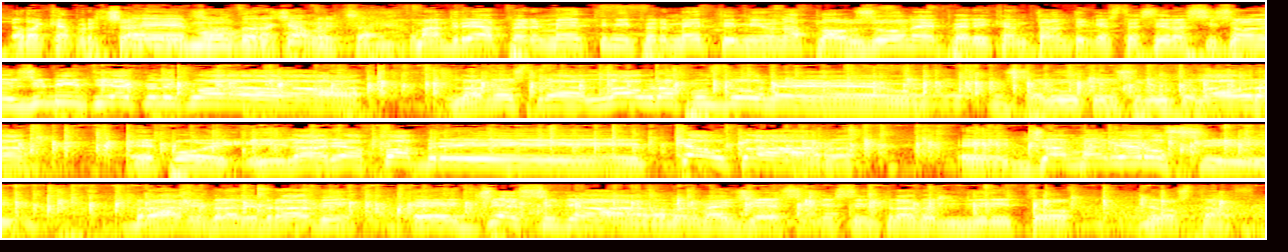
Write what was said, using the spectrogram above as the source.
Raccapricciante. È diciamo, molto diciamo. raccapricciante. Ma Andrea, permettimi, permettimi un applausone per i cantanti che stasera si sono esibiti. Eccoli qua! La nostra Laura Puzzone. Un saluto, un saluto Laura. E poi Ilaria Fabbri, Kautar e Gianmaria Rossi. Bravi, bravi, bravi. E Jessica. Ma per me Jessica è entrata di diritto nello staff.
